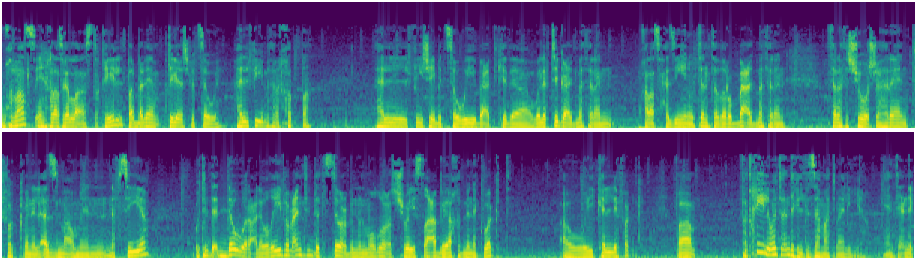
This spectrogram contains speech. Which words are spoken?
وخلاص يعني خلاص يلا أستقيل. طيب بعدين بتقعد إيش بتسوي؟ هل في مثلا خطة؟ هل في شيء بتسويه بعد كذا؟ ولا بتقعد مثلا خلاص حزين وتنتظر وبعد مثلا ثلاث شهور شهرين تفك من الأزمة أو من النفسية؟ وتبدأ تدور على وظيفة بعدين تبدأ تستوعب إنه الموضوع شوي صعب وياخذ منك وقت أو يكلفك. ف فتخيل لو انت عندك التزامات مالية. يعني انت عندك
